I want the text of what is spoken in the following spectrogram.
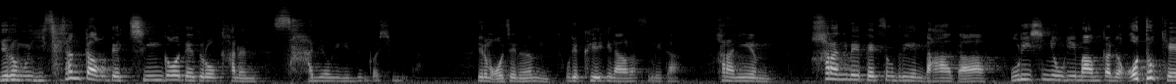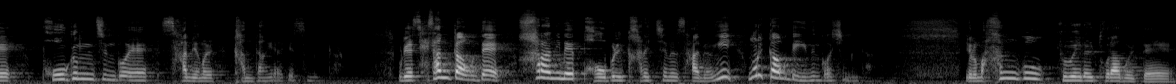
여러분 이 세상 가운데 증거되도록 하는 사명이 있는 것입니다. 여러분 어제는 우리 그 얘기 나눴습니다. 하나님 하나님의 백성들이 나아가 우리 심령 우리 마음 가운데 어떻게 복음 증거의 사명을 감당해야겠습니까? 우리의 세상 가운데 하나님의 법을 가르치는 사명이 우리 가운데 있는 것입니다. 여러분 한국 교회를 돌아볼 때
